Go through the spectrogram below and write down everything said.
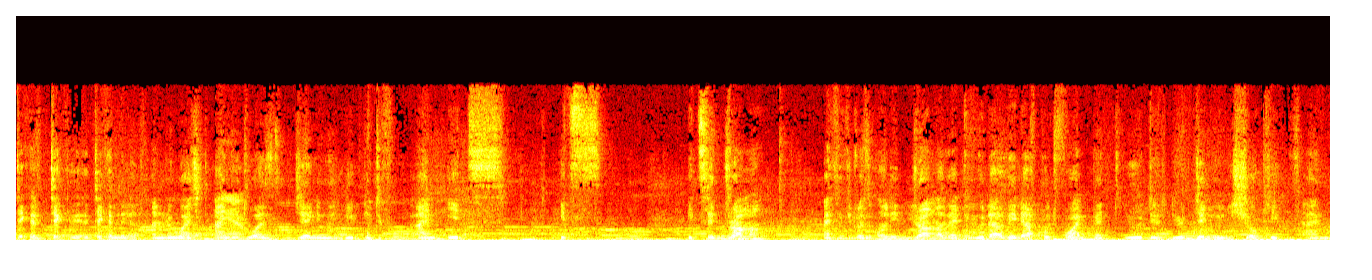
take a take a- take a minute and rewatch it, and Yeah. it was genuinely beautiful. And it's it's it's a drama. I think it was only drama that would have they'd have put forward that you did you genuinely show kids and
